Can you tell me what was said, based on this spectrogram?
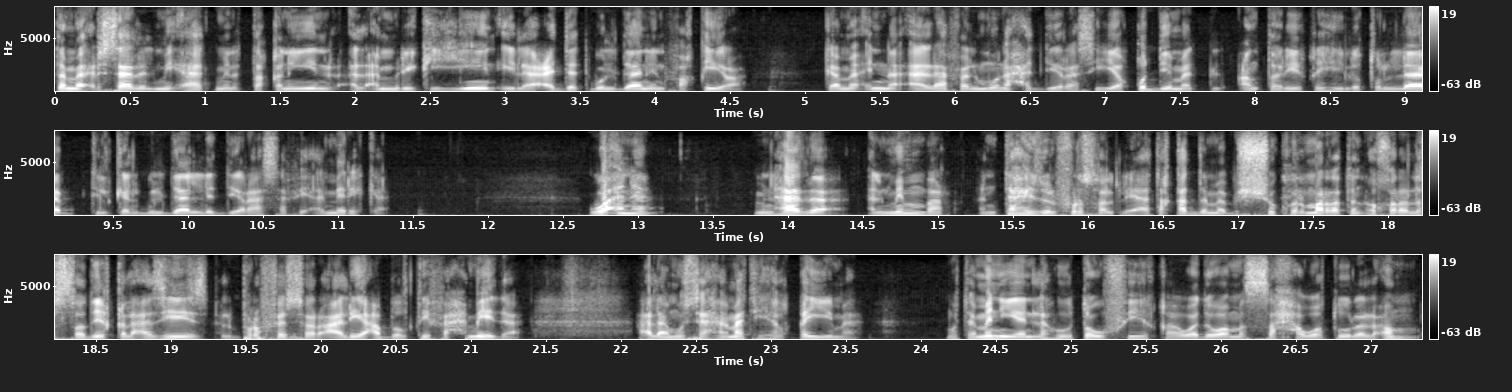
تم إرسال المئات من التقنيين الأمريكيين إلى عدة بلدان فقيرة كما أن آلاف المنح الدراسية قدمت عن طريقه لطلاب تلك البلدان للدراسة في أمريكا. وأنا من هذا المنبر انتهز الفرصة لأتقدم بالشكر مرة أخرى للصديق العزيز البروفيسور علي عبد اللطيف حميدة على مساهمته القيمة متمنيا له توفيق ودوام الصحة وطول العمر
